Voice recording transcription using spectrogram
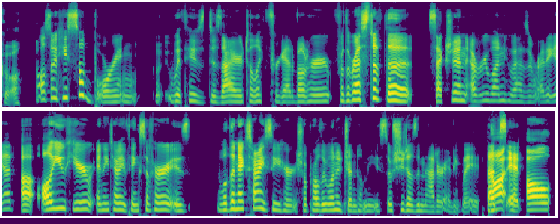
cool." Also, he's so boring with his desire to like forget about her. For the rest of the section, everyone who hasn't read it yet, uh, all you hear anytime he thinks of her is, "Well, the next time I see her, she'll probably want to gentle me, so she doesn't matter anyway." That's Not it. All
